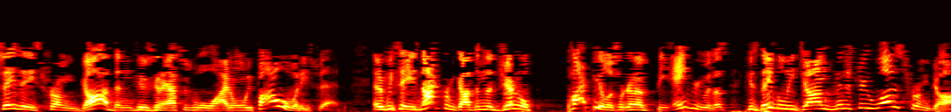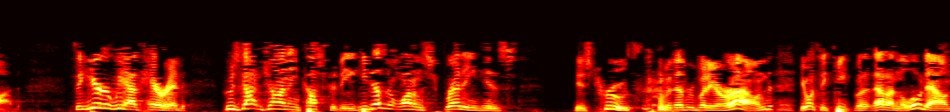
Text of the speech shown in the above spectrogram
say that he's from God, then he's going to ask us, well, why don't we follow what he said? And if we say he's not from God, then the general populace are going to be angry with us because they believe John's ministry was from God. So here we have Herod, who's got John in custody. He doesn't want him spreading his his truth with everybody around. He wants to keep uh, that on the lowdown.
